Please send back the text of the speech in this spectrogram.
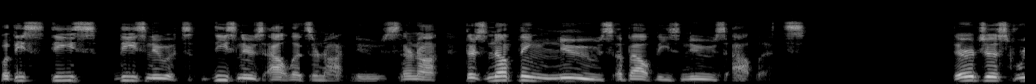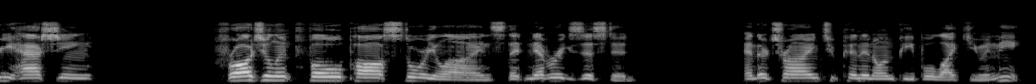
But these these these news these news outlets are not news. They're not. There's nothing news about these news outlets. They're just rehashing fraudulent faux pas storylines that never existed, and they're trying to pin it on people like you and me.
